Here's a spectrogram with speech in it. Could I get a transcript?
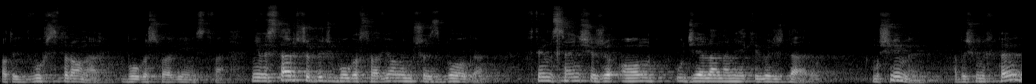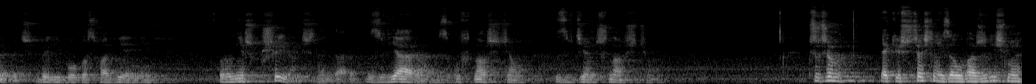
O tych dwóch stronach błogosławieństwa. Nie wystarczy być błogosławionym przez Boga, w tym sensie, że On udziela nam jakiegoś daru. Musimy, abyśmy w pełni być, byli błogosławieni, również przyjąć ten dar z wiarą, z ufnością, z wdzięcznością. Przy czym, jak już wcześniej zauważyliśmy,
